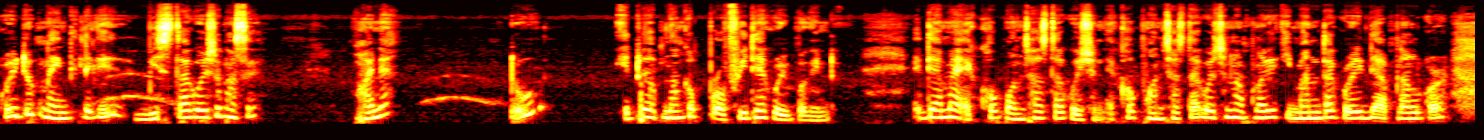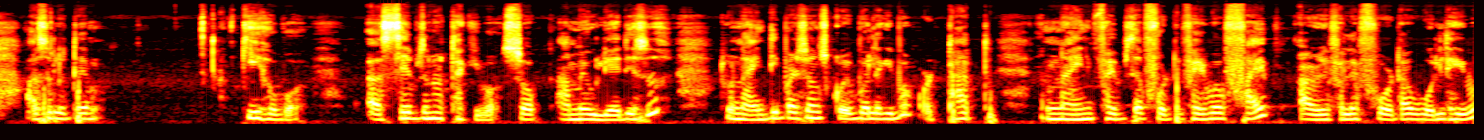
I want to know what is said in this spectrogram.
কৰি দিয়ক নাইণ্টিলৈকে বিছটা কুৱেশ্যন আছে হয়নে? তো এইটো আপোনালোকক প্ৰফিটহে কৰিব কিন্তু। এতিয়া আমাৰ এশ পঞ্চাছটা কুৱেশ্যন এশ পঞ্চাছটা কুৱেশ্যন আপোনালোকে কিমানটা কৰি দিয়ে আপোনালোকৰ আচলতে কি হ'ব? ছেফ জোনত থাকিব। চক আমি উলিয়াই দিছোঁ তো নাইণ্টি পাৰ্চেণ্ট কৰিব লাগিব অৰ্থাৎ নাইন ফাইভ জা ফৰ্টি ফাইভৰ ফাইভ আৰু এইফালে ফ'ৰটা বলি থাকিব।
